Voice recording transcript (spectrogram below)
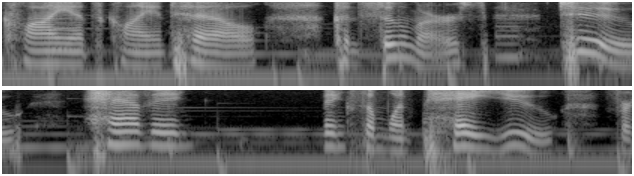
clients, clientele, consumers, to having having someone pay you for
